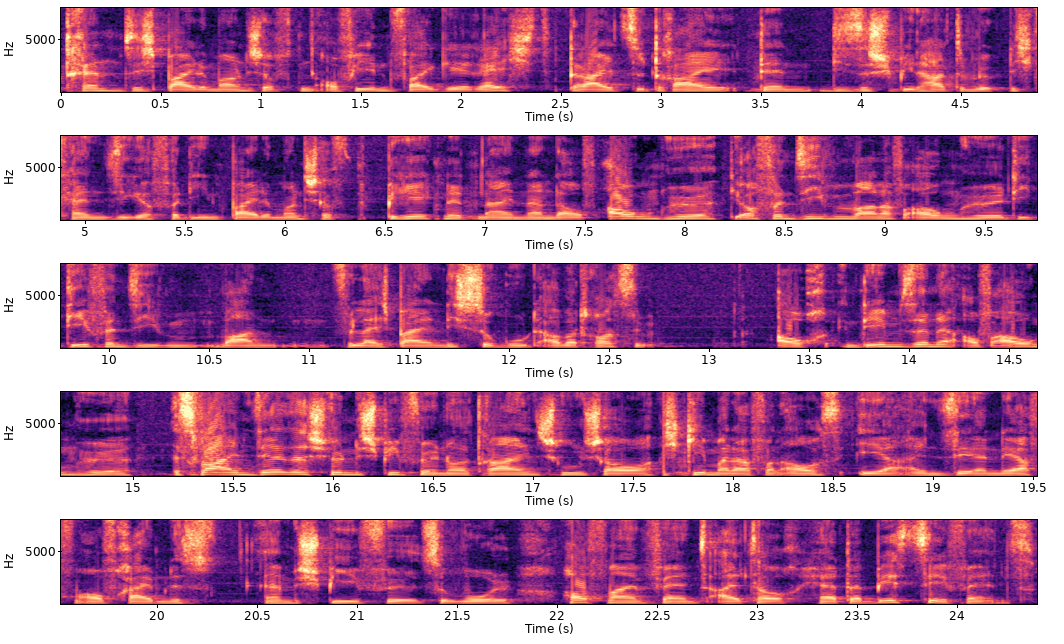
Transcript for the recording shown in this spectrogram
trennten sich beide Mannschaften auf jeden Fall gerecht 3 zu 3, denn dieses Spiel hatte wirklich keinen Sieger verdient. Beide Mannschaften begegneten einander auf Augenhöhe. Die Offensiven waren auf Augenhöhe, die Defensiven waren vielleicht beide nicht so gut, aber trotzdem auch in dem Sinne auf Augenhöhe. Es war ein sehr, sehr schönes Spiel für den neutralen Zuschauer. Ich gehe mal davon aus, eher ein sehr nervenaufreibendes ähm, Spiel für sowohl Hoffenheim-Fans als auch Hertha BSC-Fans.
